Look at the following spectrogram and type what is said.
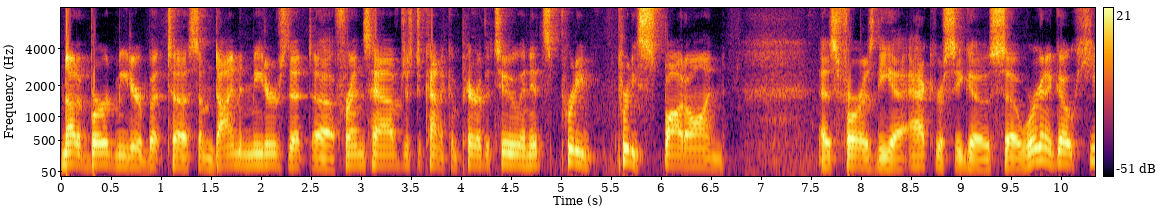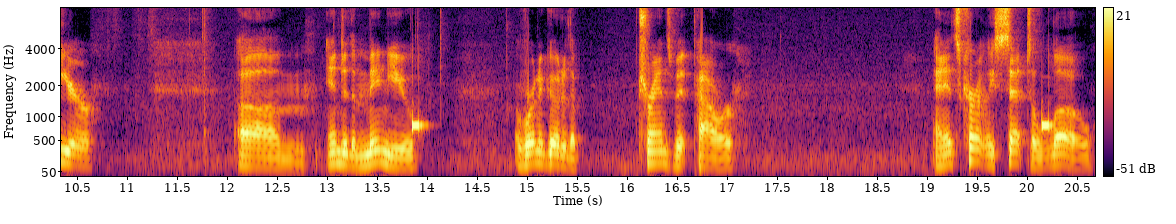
not a bird meter, but uh, some diamond meters that uh, friends have, just to kind of compare the two, and it's pretty pretty spot on as far as the uh, accuracy goes. So we're going to go here um, into the menu we're going to go to the transmit power. And it's currently set to low.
